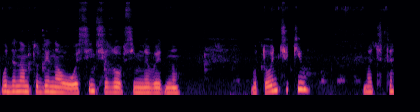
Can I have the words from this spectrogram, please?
буде нам туди на осінь. Ще зовсім не видно бутончиків. Бачите?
